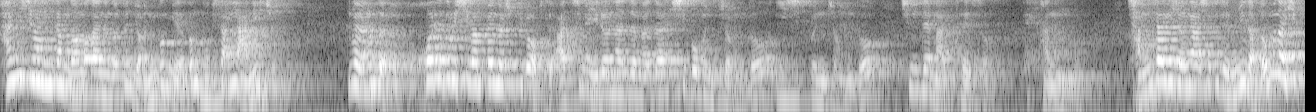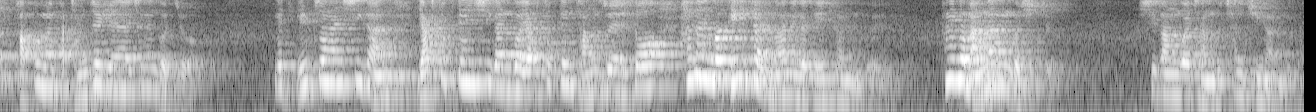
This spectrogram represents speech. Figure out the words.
1시간 이상 넘어가는 것은 연구입니다. 그건 묵상이 아니죠. 그러니까 여러분들 허리도 시간 빼놓으실 필요 없어요. 아침에 일어나자마자 한 15분 정도, 20분 정도 침대 맡에서 하는 거. 잠자기 전에 하셔도 됩니다. 너무나 바쁘면 잠자기 전에 하시는 거죠. 그러니까 일정한 시간, 약속된 시간과 약속된 장소에서 하나님과 데이트하는 거, 하나님과 데이트하는 거예요. 하나님과 만나는 것이죠. 시간과 장소 참 중요합니다.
